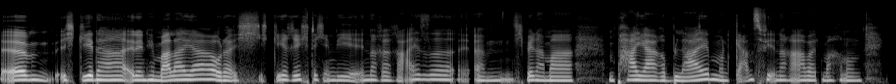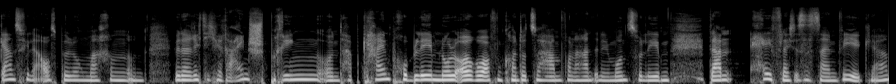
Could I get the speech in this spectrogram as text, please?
ähm, ich gehe da in den Himalaya oder ich, ich gehe richtig in die innere Reise. Ähm, ich will da mal ein paar Jahre bleiben und ganz viel innere Arbeit machen und ganz viele Ausbildungen machen und will da richtig reinspringen und habe kein Problem, 0 Euro auf dem Konto zu haben, von der Hand in den Mund zu leben. Dann, hey, vielleicht ist es sein Weg, ja.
